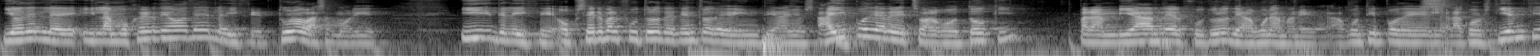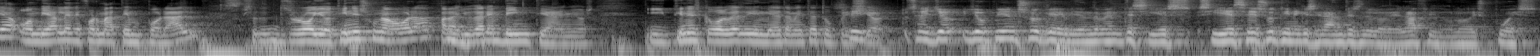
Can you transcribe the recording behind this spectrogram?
y, Oden le- y la mujer de Oden le dice, tú no vas a morir. Y le dice, observa el futuro de dentro de 20 años. Ahí podría haber hecho algo Toki para enviarle al futuro de alguna manera, algún tipo de la conciencia o enviarle de forma temporal. Rollo, tienes una hora para ayudar en 20 años y tienes que volver inmediatamente a tu Sí, prisión. o sea, yo, yo pienso que evidentemente si es, si es eso tiene que ser antes de lo del ácido, no después.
